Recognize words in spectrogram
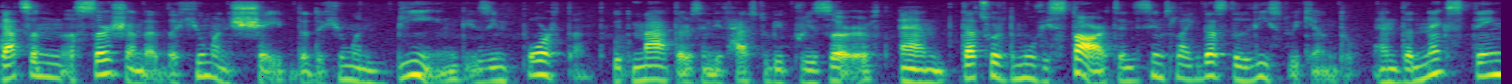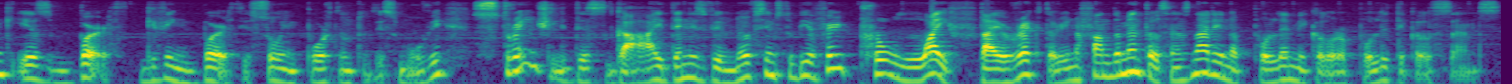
That's an assertion that the human shape, that the human being is important. It matters and it has to be preserved. And that's where the movie starts, and it seems like that's the least we can do. And the next thing is birth. Giving birth is so important to this movie. Strangely, this guy, Denis Villeneuve, seems to be a very pro life director in a fundamental sense, not in a polemical or a political sense.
